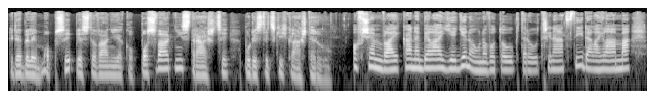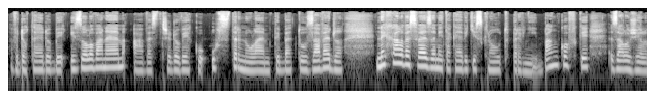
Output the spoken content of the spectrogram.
kde byly mopsy pěstováni jako posvátní strážci buddhistických klášterů. Ovšem vlajka nebyla jedinou novotou, kterou 13. Dalajláma v do té doby izolovaném a ve středověku ustrnulém Tibetu zavedl. Nechal ve své zemi také vytisknout první bankovky, založil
